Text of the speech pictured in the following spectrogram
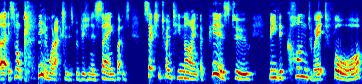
uh, it's not clear what actually this provision is saying, but Section 29 appears to be the conduit for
